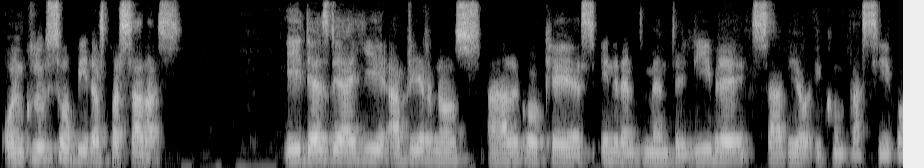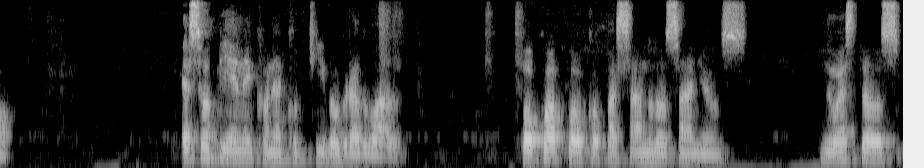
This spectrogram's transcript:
o incluso vidas pasadas. Y desde allí abrirnos a algo que es inherentemente libre, sabio y compasivo. Eso viene con el cultivo gradual. Poco a poco, pasando los años, nuestros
